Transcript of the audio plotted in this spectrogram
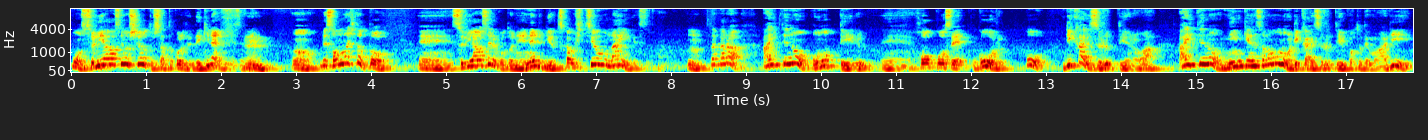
もうすり合わせをしようとしたところでできないんですよね、うん。うん、でそんな人と、えーすり合わせることにエネルギーを使う必要もないんです、うん、だから相手の思っている、えー方向性ゴールを理解するっていうのは相手の人間そのものを理解するっていうことでもあり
